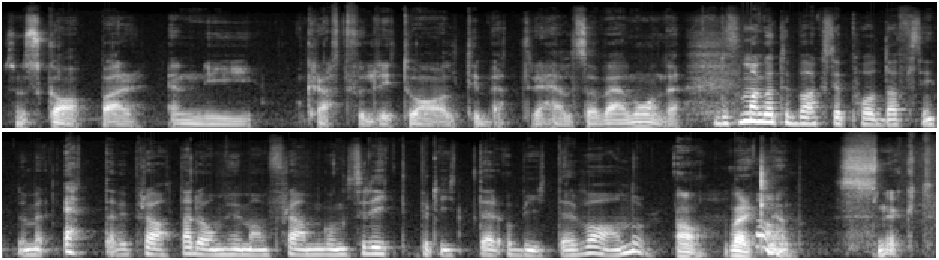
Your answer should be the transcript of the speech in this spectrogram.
som skapar en ny kraftfull ritual till bättre hälsa och välmående. Då får man gå tillbaka till poddavsnitt nummer ett där vi pratade om hur man framgångsrikt bryter och byter vanor. Ja, verkligen. Snyggt.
